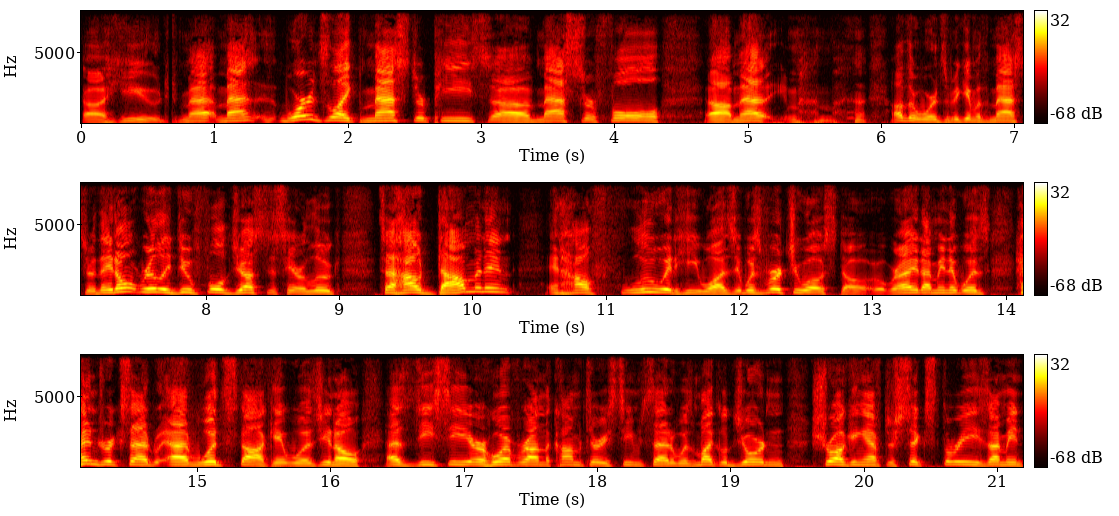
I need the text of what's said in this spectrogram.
Uh, huge. Ma- ma- words like masterpiece, uh, masterful, uh, ma- other words that begin with master, they don't really do full justice here, Luke, to how dominant and how fluid he was. It was virtuoso, right? I mean, it was Hendrix at, at Woodstock. It was, you know, as DC or whoever on the commentary team said, it was Michael Jordan shrugging after six threes. I mean,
